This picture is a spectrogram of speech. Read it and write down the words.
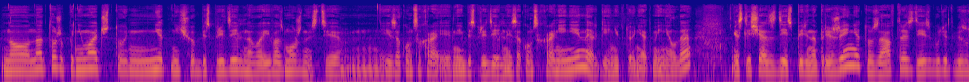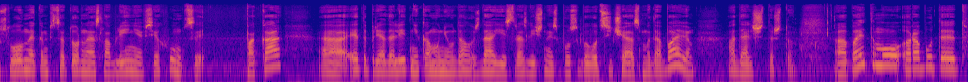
Но надо тоже понимать, что нет ничего беспредельного и возможности, и закон сохранения, и беспредельный, и закон сохранения энергии никто не отменил, да? Если сейчас здесь перенапряжение, то завтра здесь будет безусловное компенсаторное ослабление всех функций пока э, это преодолеть никому не удалось. Да, есть различные способы. Вот сейчас мы добавим, а дальше-то что? А, поэтому работает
